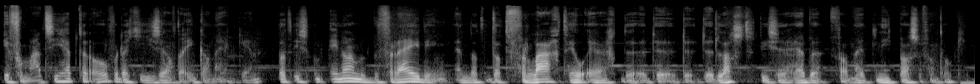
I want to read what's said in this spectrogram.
informatie hebt daarover, dat je jezelf daarin kan herkennen, dat is een enorme bevrijding. En dat, dat verlaagt heel erg de, de, de, de last die ze hebben van het niet passen van het hokje.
